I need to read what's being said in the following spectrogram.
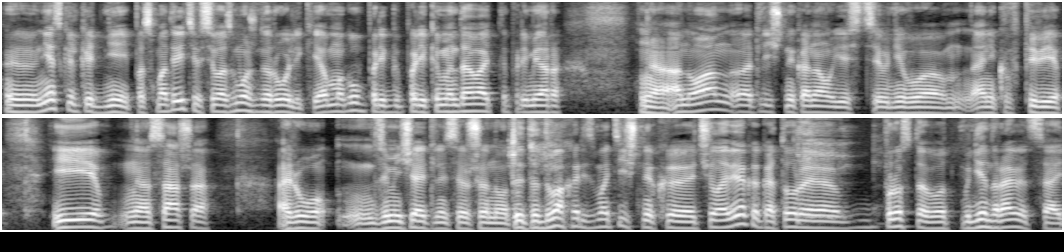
э, несколько дней, посмотрите всевозможные ролики. Я могу порек- порекомендовать, например, э, Ануан, отличный канал есть у него, Аников ПВ, и э, Саша Ру, м, замечательный совершенно. Вот это два харизматичных э, человека, которые просто вот мне нравятся,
